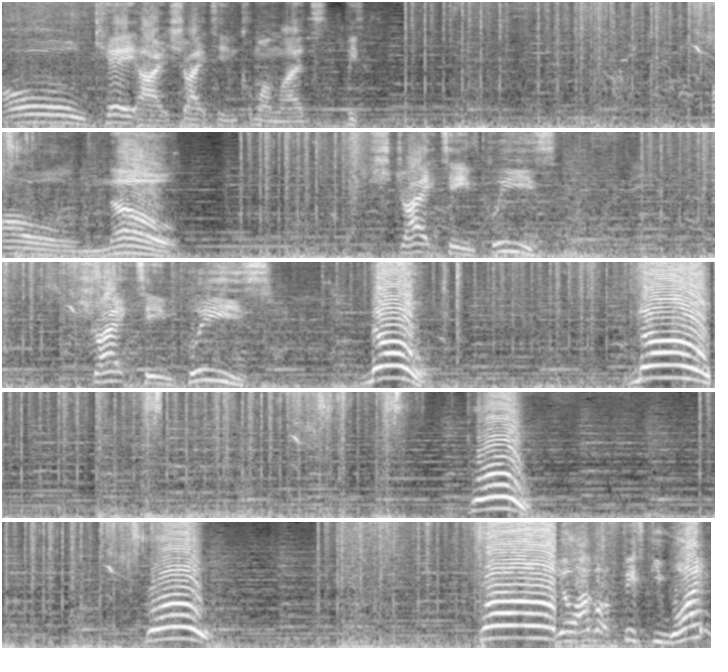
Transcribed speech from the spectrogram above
Okay, alright, strike team, come on lads. Please. Oh no. Strike team, please. Strike team, please. No! No! Bro! Bro! Bro! Yo, I got 51?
